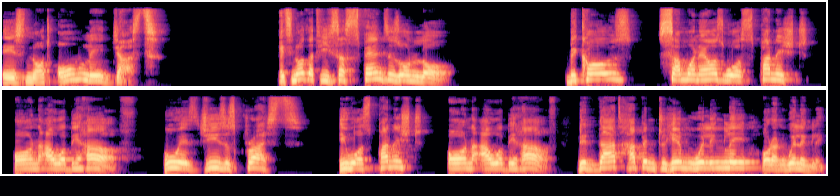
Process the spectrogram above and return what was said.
is not only just, it's not that He suspends His own law because someone else was punished on our behalf, who is Jesus Christ. He was punished on our behalf. Did that happen to him willingly or unwillingly?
